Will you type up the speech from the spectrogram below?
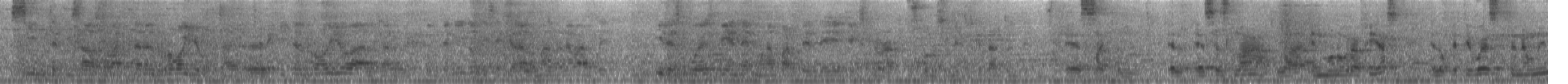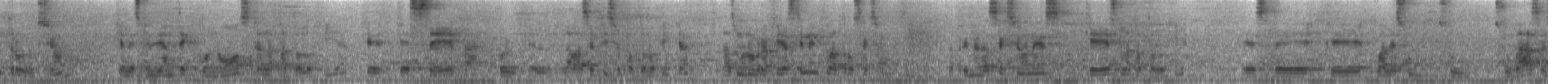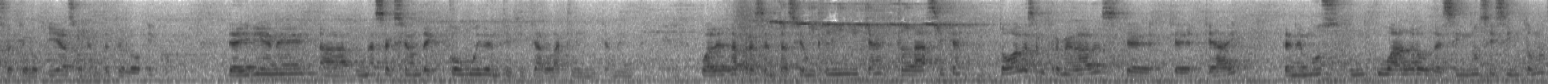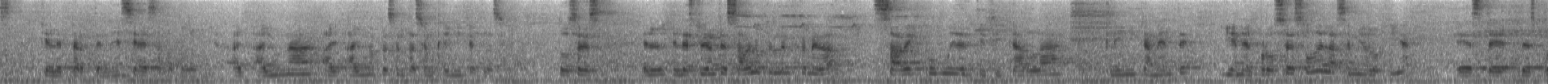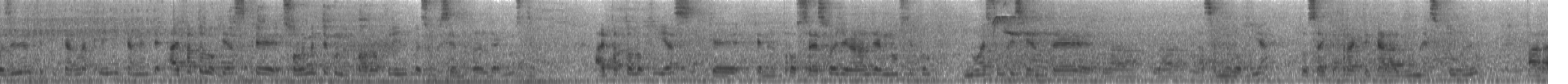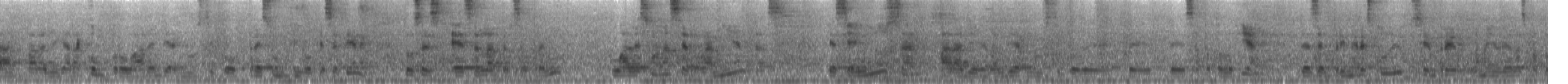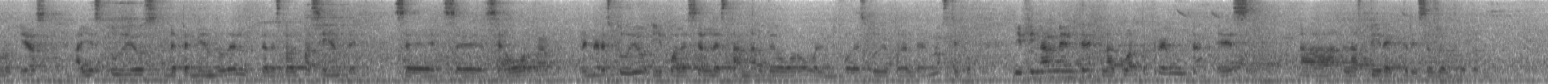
sintetizado, se va a quitar el rollo, se le quita el rollo al, contenido y se queda lo más relevante. Y después viene una parte de explorar tus conocimientos que tanto entendiste. Exactamente. Esa es la, la, en monografías, el objetivo es tener una introducción, que el estudiante conozca la patología, que, que sepa el, la base fisiopatológica. Las monografías tienen cuatro secciones. La primera sección es qué es la patología, este, qué, cuál es su, su, base, su etiología, su agente etiológico. De ahí viene uh, una sección de cómo identificarla clínicamente, cuál es la presentación clínica clásica. Todas las enfermedades que, que, hay tenemos un cuadro de signos y síntomas que le pertenece a esa patología. Hay, una, hay una presentación clínica clásica. Entonces, el, el, estudiante sabe lo que es la enfermedad, sabe cómo identificarla clínicamente y en el proceso de la semiología, este, después de identificarla clínicamente, hay patologías que solamente con el cuadro clínico es suficiente para el diagnóstico. Hay patologías que, en el proceso de llegar al diagnóstico no es suficiente la, la, la semiología, entonces hay que practicar algún estudio para, llegar a comprobar el diagnóstico presuntivo que se tiene. Entonces, esa es la tercera pregunta. ¿Cuáles son las herramientas que se usan para llegar al diagnóstico de, esa patología? Desde el primer estudio, siempre la mayoría de las patologías, hay estudios dependiendo del, estado del paciente, se, se, ahorra primer estudio y cuál es el estándar de oro o el mejor estudio para el diagnóstico. Y finalmente, la cuarta pregunta es uh, las directrices del tratamiento.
